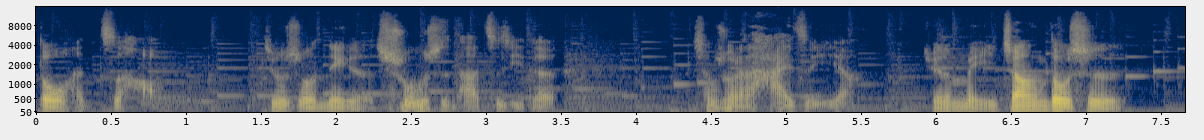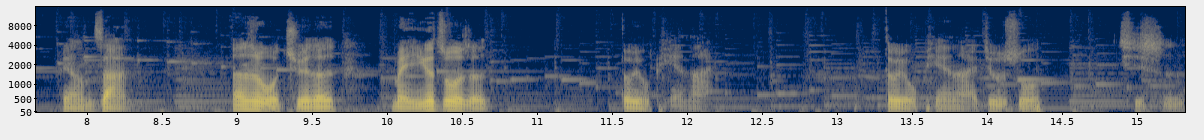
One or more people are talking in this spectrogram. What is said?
都很自豪，就是说那个书是他自己的生出来的孩子一样，觉得每一章都是非常赞。但是我觉得每一个作者都有偏爱，都有偏爱，就是说，其实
